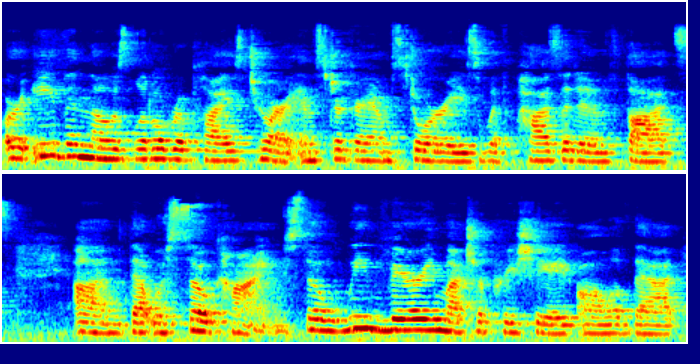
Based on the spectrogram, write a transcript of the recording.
or even those little replies to our Instagram stories with positive thoughts um, that was so kind. So we very much appreciate all of that.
